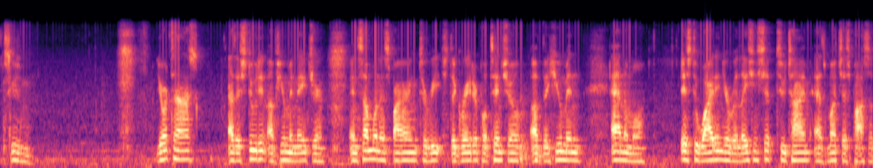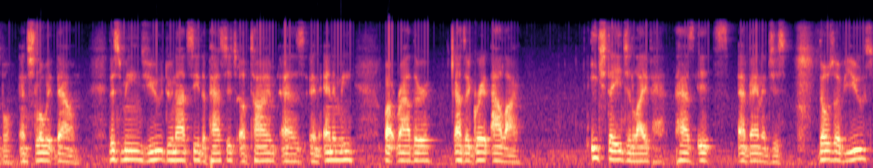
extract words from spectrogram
Excuse me. Your task as a student of human nature and someone aspiring to reach the greater potential of the human animal is to widen your relationship to time as much as possible and slow it down. This means you do not see the passage of time as an enemy, but rather as a great ally. Each stage in life has its advantages. Those of youth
